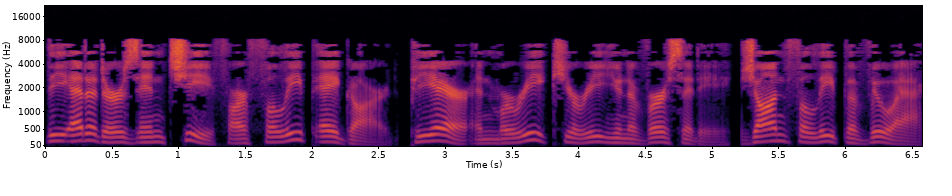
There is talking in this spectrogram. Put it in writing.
The editors-in-chief are Philippe Agard, Pierre and Marie Curie University, Jean-Philippe Avouac,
